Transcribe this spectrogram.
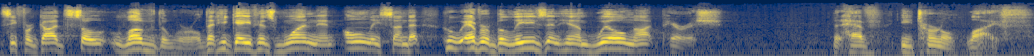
See, for God so loved the world that he gave his one and only Son, that whoever believes in him will not perish, but have eternal life.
